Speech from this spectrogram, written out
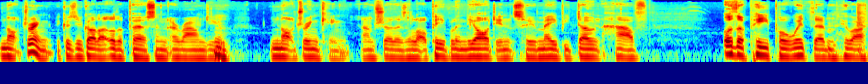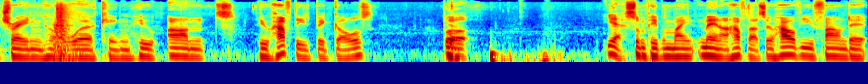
not drink because you've got that other person around you not drinking. I'm sure there's a lot of people in the audience who maybe don't have other people with them who are training, who are working, who aren't, who have these big goals, but yeah, some people may may not have that. So how have you found it?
